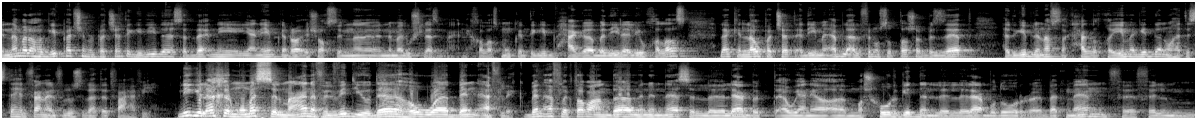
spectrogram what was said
إنما لو هتجيب batch من الباتشات الجديدة صدقني يعني يمكن رايي شخصي إن إن ملوش لازمة. يعني خلاص ممكن تجيب حاجة بديلة ليه وخلاص لكن لو باتشات قديمة قبل 2016 بالذات هتجيب لنفسك حاجة قيمة جدا وهتستاهل فعلا الفلوس اللي هتدفعها فيها. نيجي لآخر ممثل معانا في الفيديو ده هو بن افليك بن افليك طبعا ده من الناس اللي لعبت أو يعني مشهور جدا اللي لعبوا دور باتمان في فيلم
